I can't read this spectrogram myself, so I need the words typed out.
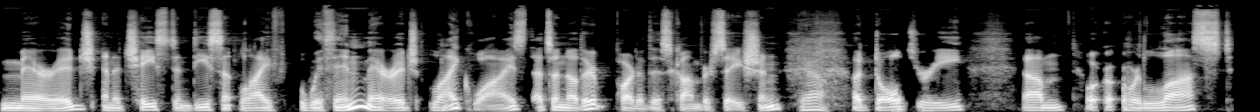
marriage and a chaste and decent life within marriage. Likewise, that's another part of this conversation Yeah. adultery um, or, or lust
